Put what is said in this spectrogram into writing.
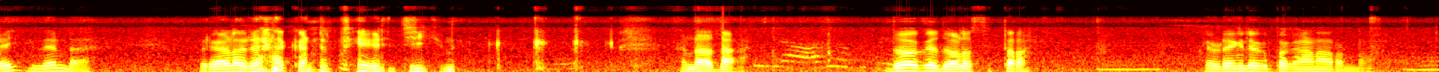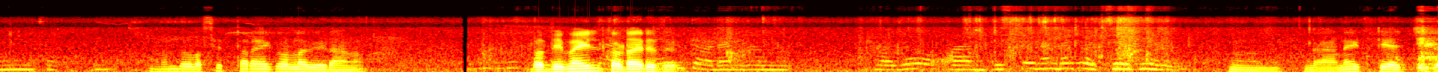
ഏയ് ഇതണ്ട. ഒരാളൊരാളെ കണ്ട് പേടിച്ചിരിക്കുന്നു. കണ്ടാ അതാ. ഇതൊക്കെ തുളസിത്തറ എവിടെയെങ്കിലുമൊക്കെ ഇപ്പോൾ കാണാറുണ്ടോ? തുളസിത്തറയൊക്കെ ഉള്ള വീടാണ്. പ്രതിമയിൽ തുടരുത്. ഇതാണ് കിട്ടിയ അച്ഛൻ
